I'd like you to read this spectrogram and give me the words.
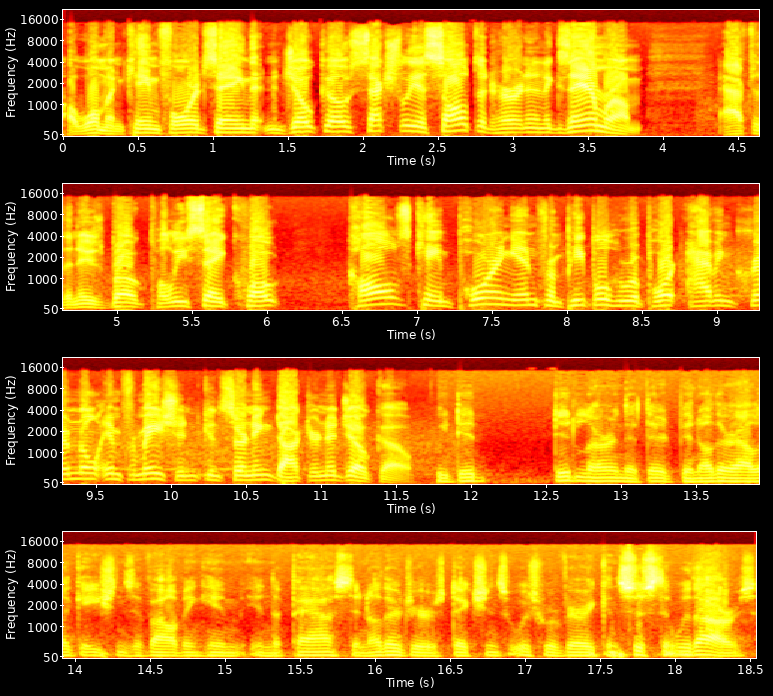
A woman came forward saying that Njoko sexually assaulted her in an exam room. After the news broke, police say, quote, calls came pouring in from people who report having criminal information concerning Dr. Njoko. We did did learn that there had been other allegations involving him in the past in other jurisdictions, which were very consistent with ours.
